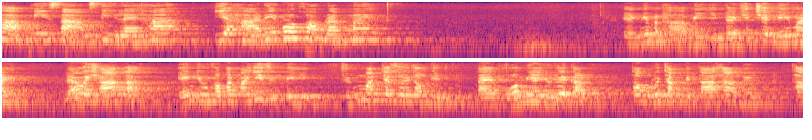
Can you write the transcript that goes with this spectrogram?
หากมีสามสี่และห้าอย่าหาเรียกว่าความรักไม่ เองนี่มันหามีหญิงใดคิดเช่นนี้ไหม แล้วไอ้ช้างล่ะ เองอยู่กับมันมา 20 ปี ถึงมันจะเคยทำผิด แต่ผัวเมียอยู่ด้วยกัน ต้องรู้จักปิดตาข้างหนึ่ง ถ้า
